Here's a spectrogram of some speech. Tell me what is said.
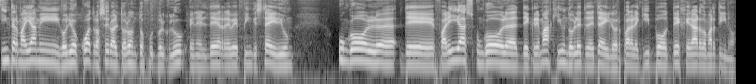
Inter Miami goleó 4 a 0 al Toronto Football Club en el DRB Pink Stadium. Un gol eh, de Farías, un gol eh, de Kremaski y un doblete de Taylor para el equipo de Gerardo Martino.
